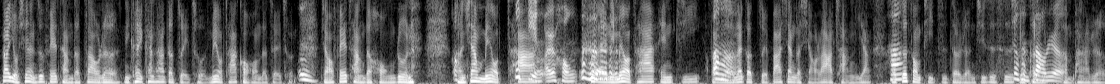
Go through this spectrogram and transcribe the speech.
那有些人是非常的燥热，你可以看他的嘴唇没有擦口红的嘴唇，嗯，脚非常的红润，很像没有擦，不点而红。对，你没有擦 NG，反而那个嘴巴像个小腊肠一样。哦，这种体质的人其实是就很燥热。很怕热。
